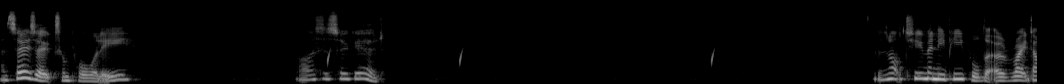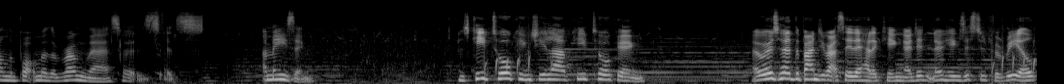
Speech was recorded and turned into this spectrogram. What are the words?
And so is Oaks and Paulie. Oh, this is so good. There's not too many people that are right down the bottom of the rung there, so it's it's amazing. Just keep talking, Sheila. Keep talking. I always heard the Bandy Rats say they had a king. I didn't know he existed for real.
